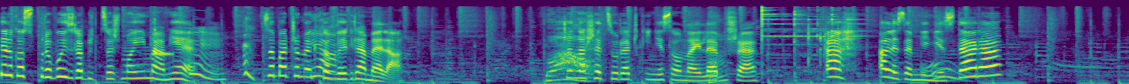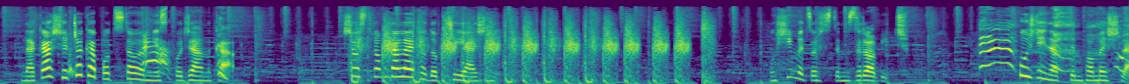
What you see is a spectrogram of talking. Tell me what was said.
Tylko spróbuj zrobić coś mojej mamie. Zobaczymy, kto wygra Mela. Czy nasze córeczki nie są najlepsze? Ach, ale ze mnie nie zdara. Na Kasię czeka pod stołem niespodzianka. Siostrom daleko do przyjaźni. Musimy coś z tym zrobić. Później nad tym pomyślę.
